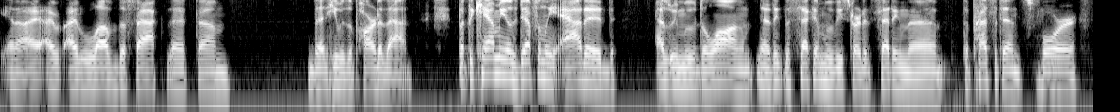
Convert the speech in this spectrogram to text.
you know, I, I love the fact that um, that he was a part of that. But the cameos definitely added as we moved along. And I think the second movie started setting the the precedence mm-hmm. for. Mm-hmm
